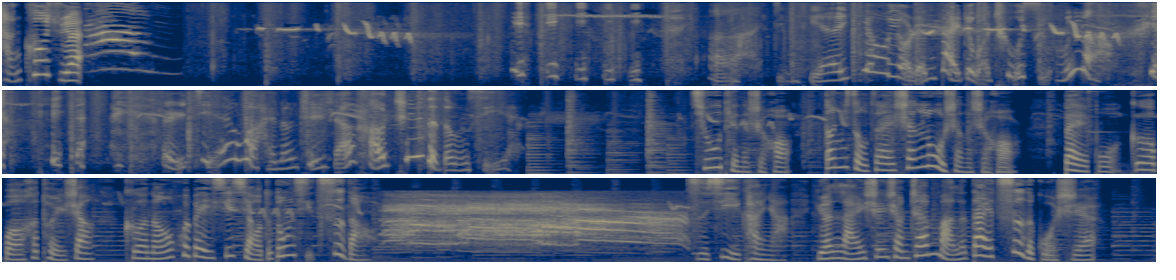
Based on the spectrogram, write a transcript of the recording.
谈科学。嘿嘿嘿嘿，啊，今天又有人带着我出行了，而且我还能吃上好吃的东西。秋天的时候，当你走在山路上的时候，背部、胳膊和腿上可能会被一些小的东西刺到。仔细一看呀，原来身上沾满了带刺的果实。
